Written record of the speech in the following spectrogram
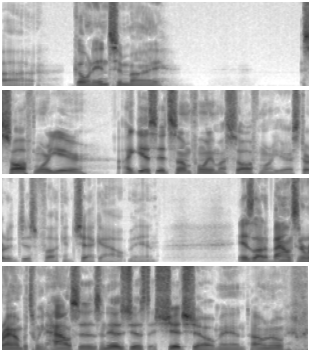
Uh, going into my sophomore year, I guess at some point in my sophomore year, I started just fucking check out, man. There's a lot of bouncing around between houses, and it was just a shit show, man. I don't know, if,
